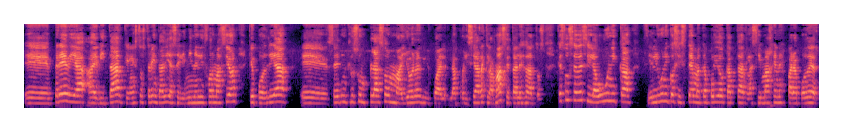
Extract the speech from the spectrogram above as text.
eh, previa a evitar que en estos 30 días se elimine la información que podría eh, ser incluso un plazo mayor al cual la policía reclamase tales datos. ¿Qué sucede si la única, si el único sistema que ha podido captar las imágenes para poder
